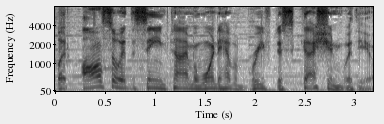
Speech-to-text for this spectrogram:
But also at the same time, I wanted to have a brief discussion with you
